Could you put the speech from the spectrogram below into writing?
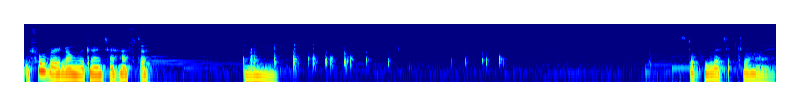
Before very long we're going to have to um, stop and let it dry.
